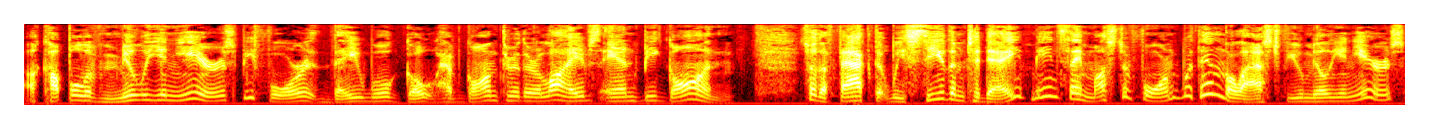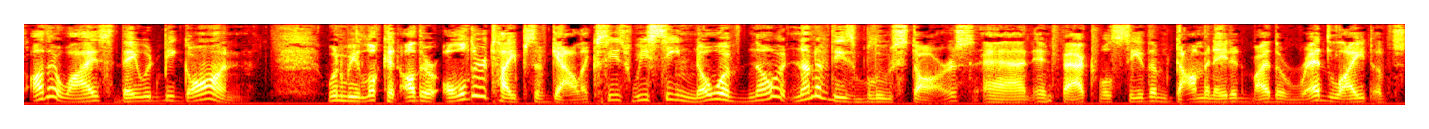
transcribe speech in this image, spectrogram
a couple of million years before they will go have gone through their lives and be gone. So the fact that we see them today means they must have formed within the last few million years. Otherwise they would be gone. When we look at other older types of galaxies, we see no of no none of these blue stars. And in fact, we'll see them dominated by the red light of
